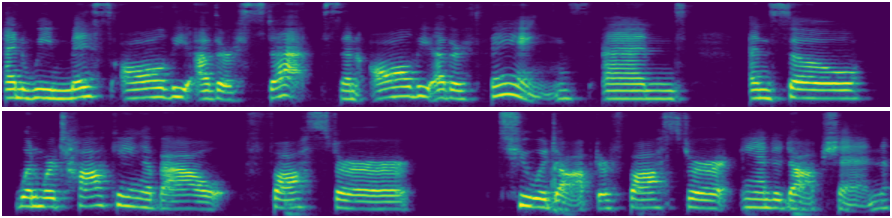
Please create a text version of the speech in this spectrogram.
and we miss all the other steps and all the other things and and so when we're talking about foster to adopt or foster and adoption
